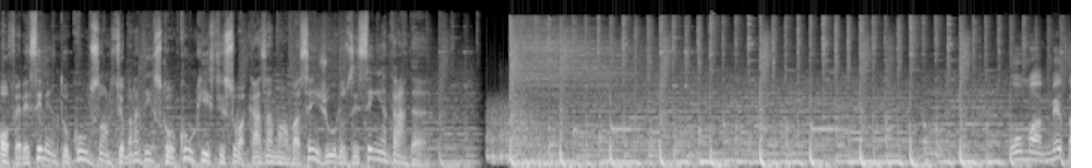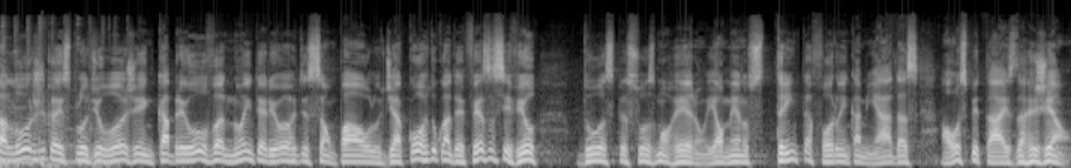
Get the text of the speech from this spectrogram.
Oferecimento Consórcio Bradesco. Conquiste sua casa nova sem juros e sem entrada. Uma metalúrgica explodiu hoje em Cabreúva, no interior de São Paulo. De acordo com a Defesa Civil, duas pessoas morreram e ao menos 30 foram encaminhadas a hospitais da região.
